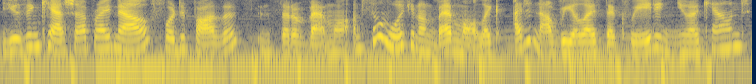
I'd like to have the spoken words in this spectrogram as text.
Using Cash App right now for deposits instead of Venmo. I'm still working on Venmo. Like I did not realize that creating new account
